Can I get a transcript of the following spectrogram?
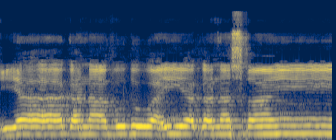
إياك نعبد وإياك نستعين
